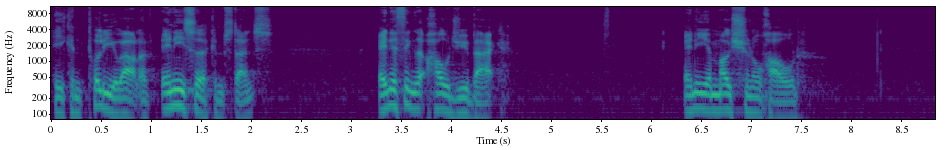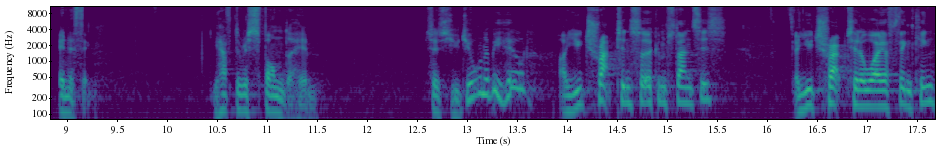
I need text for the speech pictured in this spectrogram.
He can pull you out of any circumstance, anything that holds you back, any emotional hold, anything. You have to respond to him. He says, Do you want to be healed? Are you trapped in circumstances? Are you trapped in a way of thinking?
